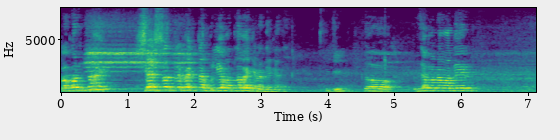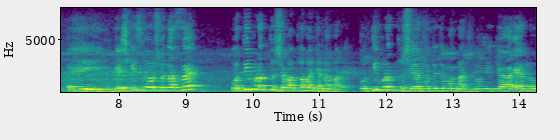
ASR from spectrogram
কখন প্রায় শেষ রাত্রে পেটটা ফুলিয়ে পাতলা পায়খানা দেখা যায়। তো যেমন আমাদের এই বেশ কিছু ওষুধ আছে, অতি প্রত্যুষে পাতলা পায়খানা পারে অতি প্রত্যুষে এর মধ্যে যেমন নাজভূমিকা এলো,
